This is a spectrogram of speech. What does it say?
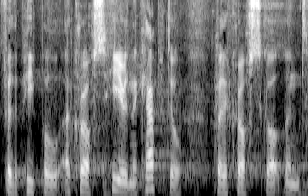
for the people across here in the capital, but across Scotland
